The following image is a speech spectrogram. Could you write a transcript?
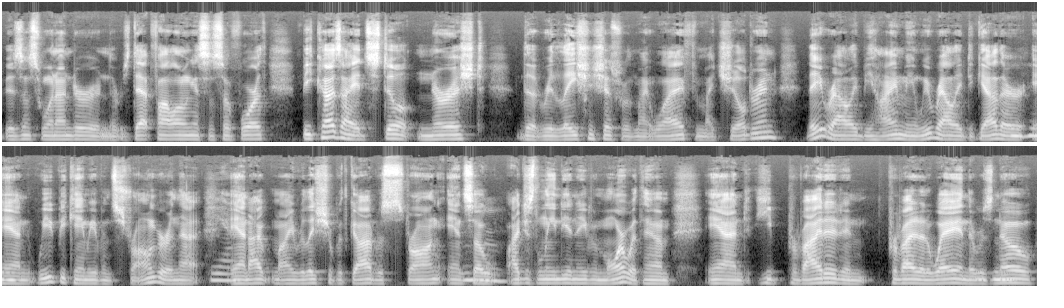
business went under and there was debt following us and so forth because I had still nourished the relationships with my wife and my children, they rallied behind me and we rallied together mm-hmm. and we became even stronger in that. Yeah. And I my relationship with God was strong. And mm-hmm. so I just leaned in even more with him and he provided and provided a way and there was mm-hmm. no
